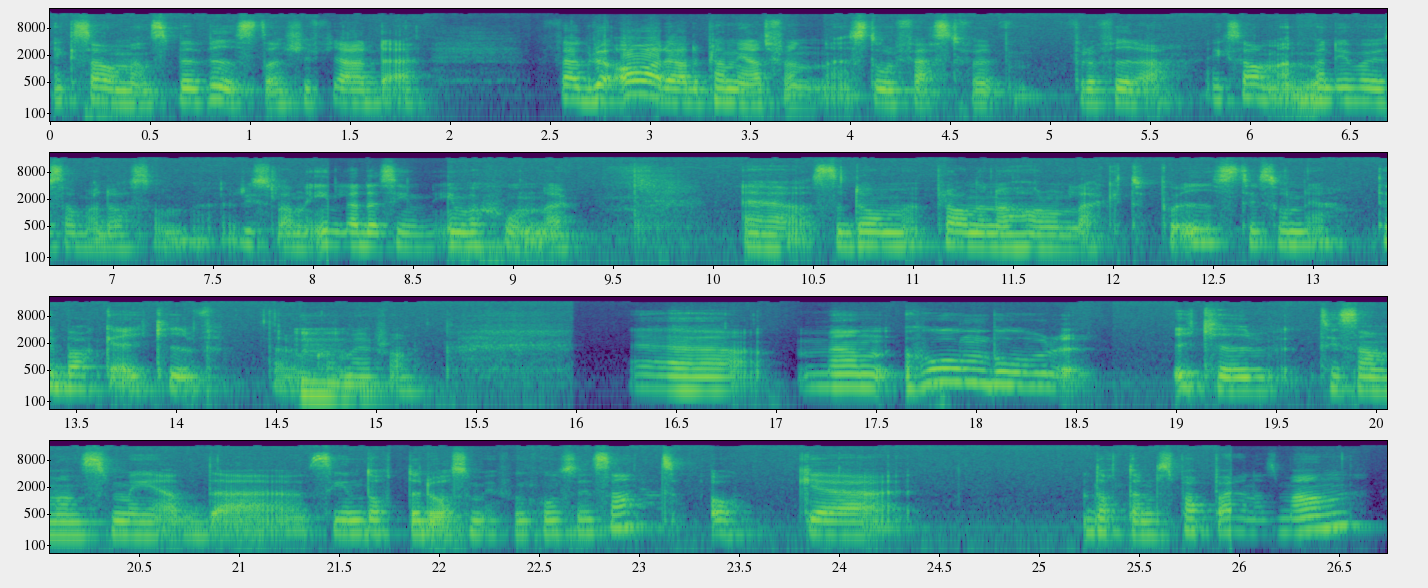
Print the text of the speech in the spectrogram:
examensbevis den 24 februari hade planerat för en eh, stor fest för, för att fira examen. Men det var ju samma dag som Ryssland inledde sin invasion där. Eh, så de planerna har hon lagt på is tills hon är tillbaka i Kiev där hon mm. kommer ifrån. Eh, men hon bor i Kiev tillsammans med eh, sin dotter då som är funktionsnedsatt och eh, dotterns pappa, hennes man.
